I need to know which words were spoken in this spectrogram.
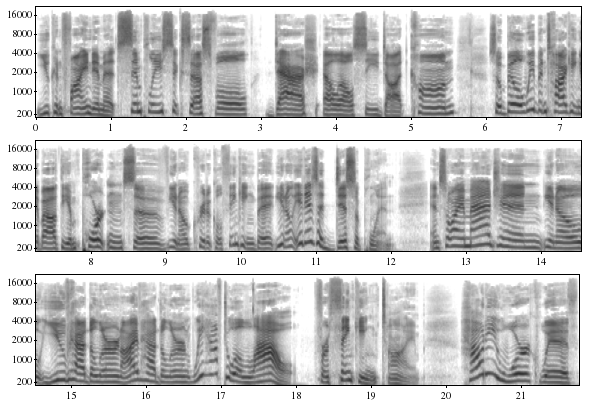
You can find him at simplysuccessful-llc.com. So, Bill, we've been talking about the importance of, you know, critical thinking, but, you know, it is a discipline. And so I imagine, you know, you've had to learn, I've had to learn, we have to allow for thinking time. How do you work with,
